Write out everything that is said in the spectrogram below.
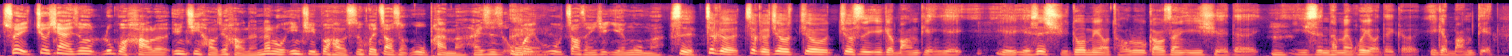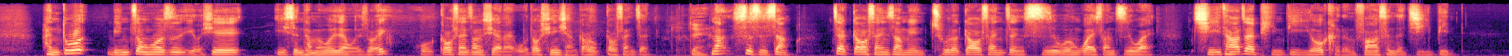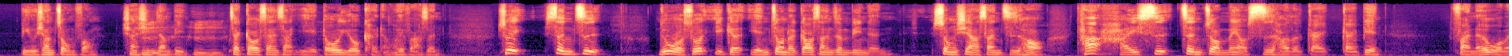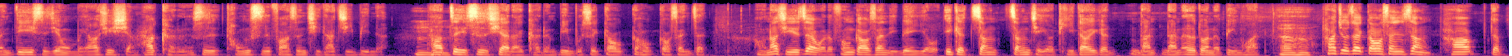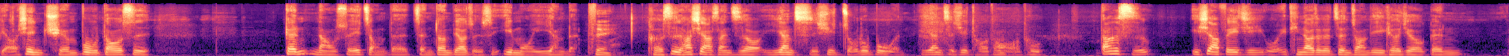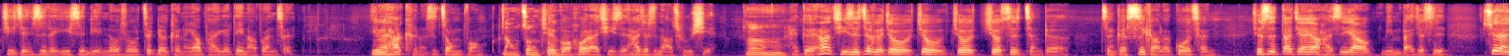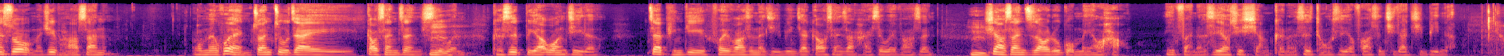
所以救下来之后，如果好了，运气好就好了。那如果运气不好，是会造成误判吗？还是会嗯误造成一些延误吗？是这个，这个就就就是一个盲点，也也也是许多没有投入高山医学的嗯医生他们会有的一个一个盲点。很多民众或是有些医生他们会认为说，哎、我高山上下来，我都先想高高山症。对，那事实上，在高山上面，除了高山症、失温、外伤之外，其他在平地有可能发生的疾病，比如像中风、像心脏病，嗯嗯在高山上也都有可能会发生。所以，甚至如果说一个严重的高山症病人送下山之后，他还是症状没有丝毫的改改变，反而我们第一时间我们要去想，他可能是同时发生其他疾病的。嗯，他这一次下来可能并不是高高高山症。好，那其实，在我的风高山里面有一个章章节有提到一个男男二段的病患，嗯嗯他就在高山上，他的表现全部都是跟脑水肿的诊断标准是一模一样的。对，可是他下山之后，一样持续走路不稳，一样持续头痛呕吐。当时一下飞机，我一听到这个症状，立刻就跟急诊室的医师联络说，这个可能要排个电脑断层，因为他可能是中风。脑中风结果后来其实他就是脑出血。嗯对，那其实这个就就就就是整个整个思考的过程，就是大家要还是要明白，就是虽然说我们去爬山，我们会很专注在高山症失温，可是不要忘记了，在平地会发生的疾病，在高山上还是会发生。嗯下山之后如果没有好，你反而是要去想，可能是同时有发生其他疾病的。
